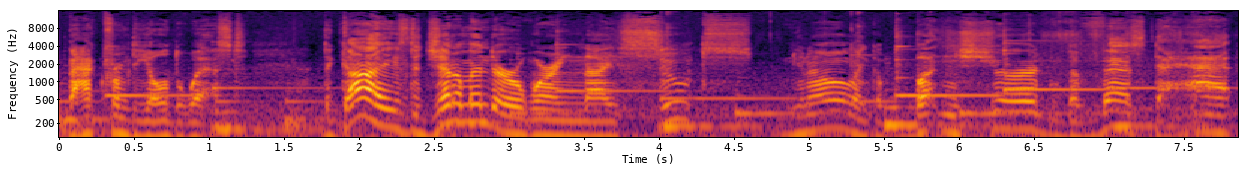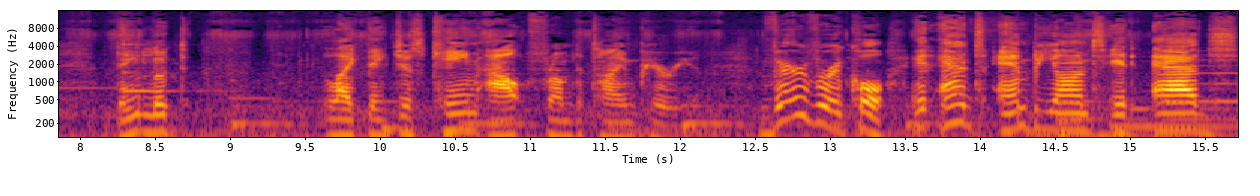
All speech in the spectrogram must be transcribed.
back from the old west. The guys, the gentlemen, they were wearing nice suits, you know, like a button shirt, the vest, the hat. They looked like they just came out from the time period. Very, very cool. It adds ambiance, it adds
